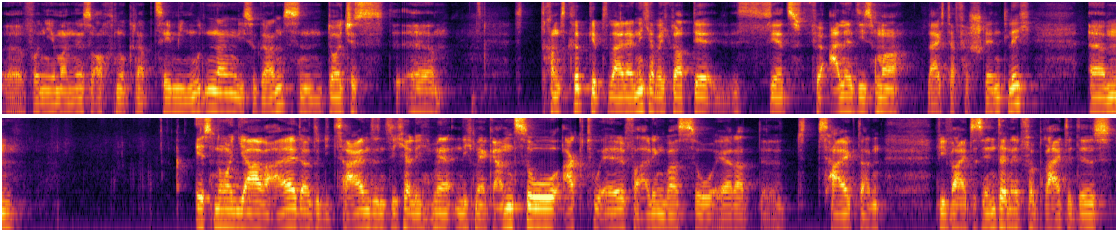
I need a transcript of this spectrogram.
äh, von jemandem, ist auch nur knapp zehn Minuten lang, nicht so ganz. Ein deutsches äh, Transkript gibt es leider nicht, aber ich glaube, der ist jetzt für alle diesmal leichter verständlich. Ähm, ist neun Jahre alt, also die Zahlen sind sicherlich mehr, nicht mehr ganz so aktuell, vor allen Dingen was so er da, äh, zeigt dann, wie weit das Internet verbreitet ist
